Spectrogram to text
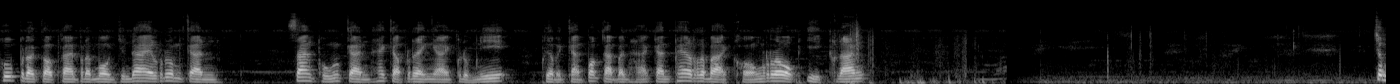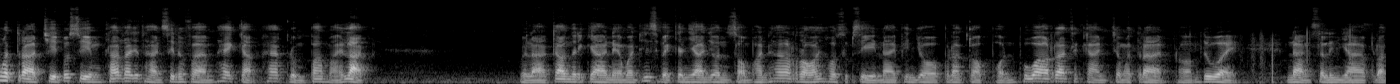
ผู้ประกอบการประมงจึงได้ร่วมกัน สร้างภูมิคุ้มกันให้กับแรงงานกลุ่มนี้ เพื่อเป็นการป้องกันปัญหาการแพร่ระบาดของโรคอีกครั้ง จังหวัดตราดฉีดวัคซีนพระราชทานซิโนฟาร์มให้กับ 5 กลุ่มเป้าหมายหลักเวเวลา 9 นาฬิกาในวันที่ 11 กันยายน 2564 นายพินโยประกอบผลผู้ว่าราชการจังหวัดตราดพร้อมด้วย นางสลิญญาประ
